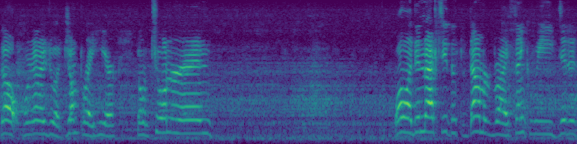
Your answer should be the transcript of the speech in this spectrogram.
So, we're going to do a jump right here. Going 200 and... Well, I did not see the speedometer, but I think we did it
